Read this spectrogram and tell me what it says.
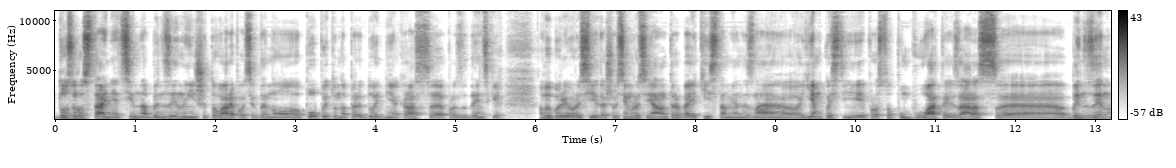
до зростання цін на бензин і інші товари повсякденного попиту напередодні якраз е, президентських виборів Росії. Так що всім росіянам треба якісь там, я не знаю, ємкості просто пумпувати зараз е, бензину.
